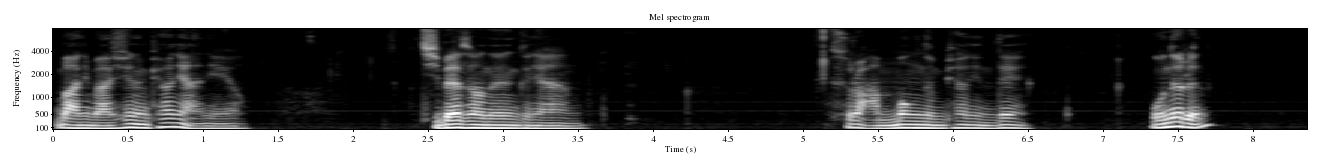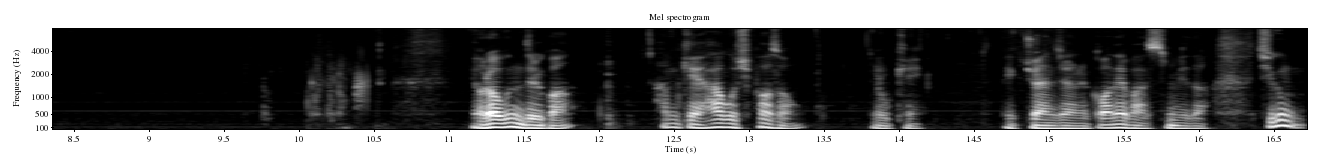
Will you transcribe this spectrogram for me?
많이 마시는 편이 아니에요. 집에서는 그냥 술을 안 먹는 편인데 오늘은 여러분들과 함께 하고 싶어서 이렇게 맥주 한 잔을 꺼내 봤습니다. 지금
